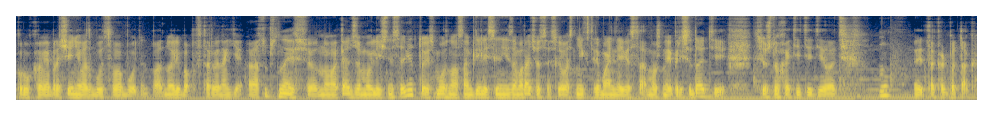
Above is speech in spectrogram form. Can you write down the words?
круг кровообращения у вас будет свободен по одной либо по второй ноге. А, собственно, и все. Но опять же, мой личный совет, то есть можно на самом деле сильно не заморачиваться, если у вас не экстремальные веса. Можно и приседать, и все, что хотите делать. Ну, это как бы так.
